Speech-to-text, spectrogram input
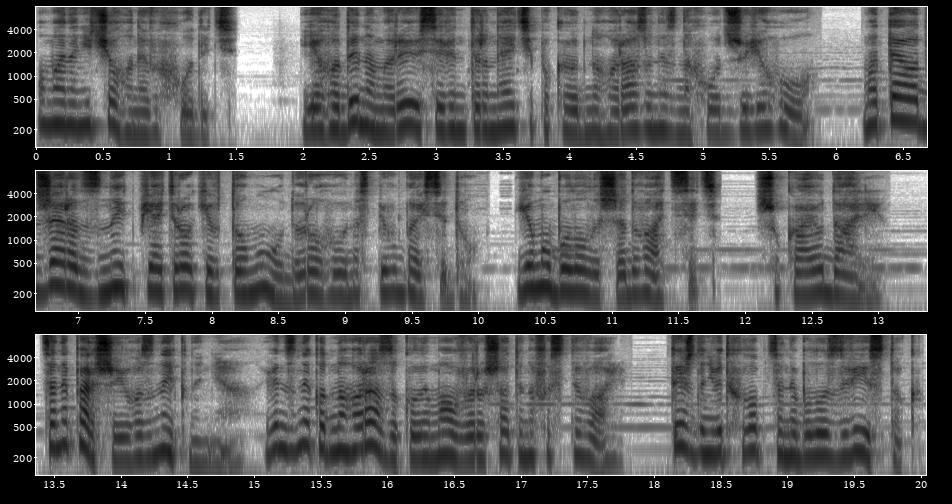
у мене нічого не виходить. Я годинами риюся в інтернеті, поки одного разу не знаходжу його. Матео Джерад зник п'ять років тому дорогою на співбесіду. Йому було лише двадцять. Шукаю далі. Це не перше його зникнення. Він зник одного разу, коли мав вирушати на фестиваль. Тиждень від хлопця не було звісток,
